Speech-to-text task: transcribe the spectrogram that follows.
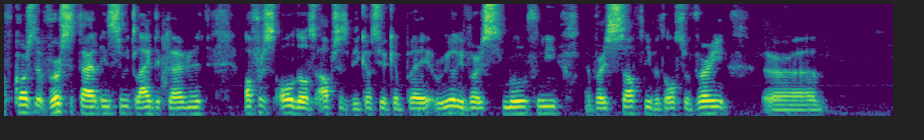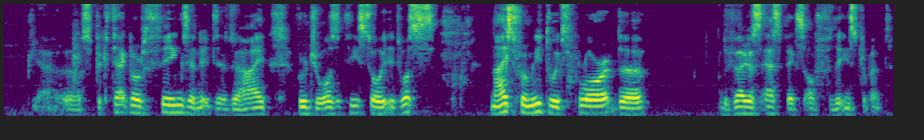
of course, a versatile instrument like the clarinet offers all those options because you can play really very smoothly and very softly, but also very uh, yeah, spectacular things, and it has a high virtuosity. So it was nice for me to explore the the various aspects of the instrument.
